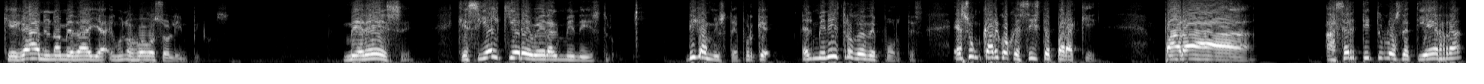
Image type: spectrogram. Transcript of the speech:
que gane una medalla en unos Juegos Olímpicos merece que si él quiere ver al ministro, dígame usted, porque el ministro de Deportes es un cargo que existe para qué? Para hacer títulos de tierra,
